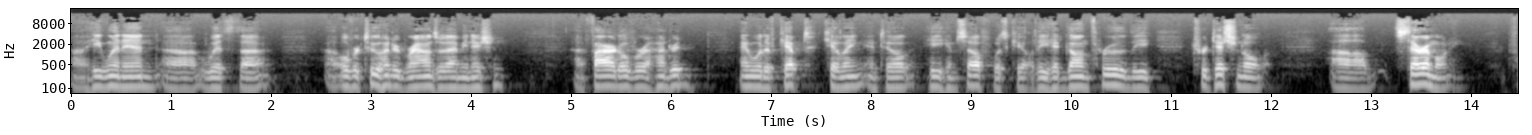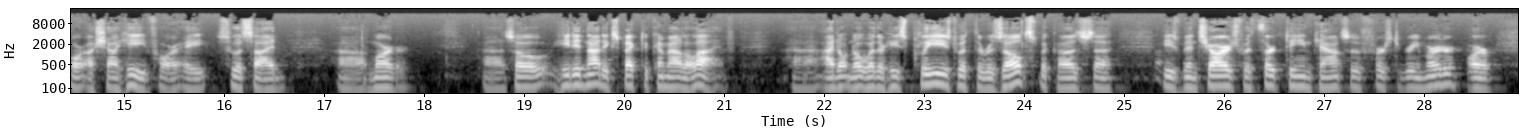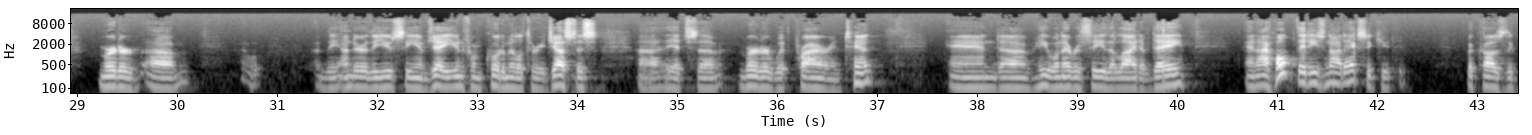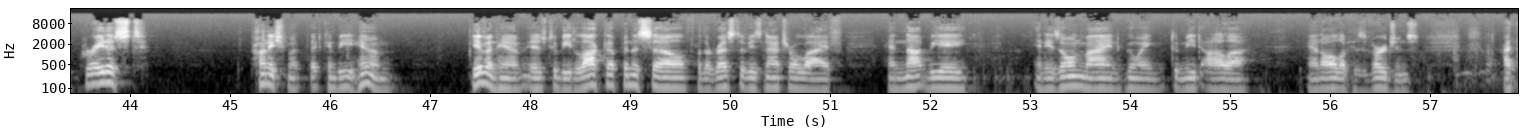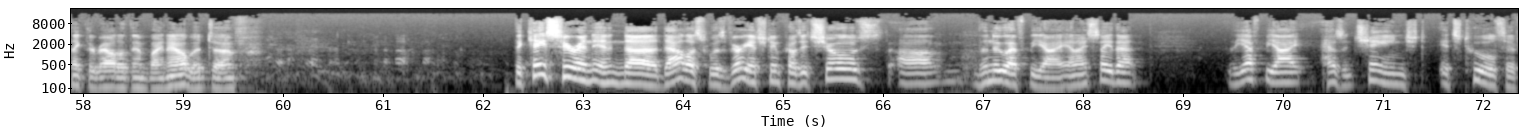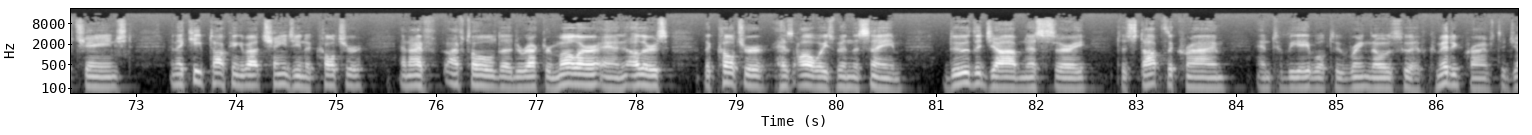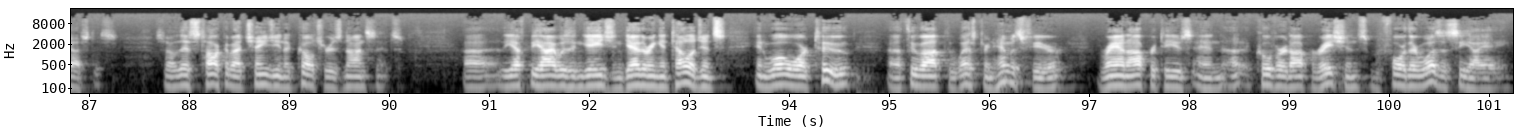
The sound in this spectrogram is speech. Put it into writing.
Uh, he went in with uh, over 200 rounds of ammunition, uh, fired over 100, and would have kept killing until he himself was killed. He had gone through the traditional uh, ceremony for a shaheed, for a suicide uh, martyr. Uh, so he did not expect to come out alive. Uh, I don't know whether he's pleased with the results because he's been charged with 13 counts of first degree murder or murder um, the under the UCMJ, Uniform Code of Military Justice. Uh, it's uh, murder with prior intent, and uh, he will never see the light of day. And I hope that he's not executed, because the greatest punishment that can be him, given him, is to be locked up in a cell for the rest of his natural life, and not be in his own mind going to meet Allah and all of his virgins. I think they're out of them by now, but. Uh, the case here in, in uh, Dallas was very interesting because it shows uh, the new FBI. And I say that the FBI hasn't changed, its tools have changed, and they keep talking about changing the culture. And I've, I've told uh, Director Mueller and others the culture has always been the same do the job necessary to stop the crime and to be able to bring those who have committed crimes to justice. So, this talk about changing the culture is nonsense. Uh, the FBI was engaged in gathering intelligence in World War II uh, throughout the Western Hemisphere, ran operatives and uh, covert operations before there was a CIA.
